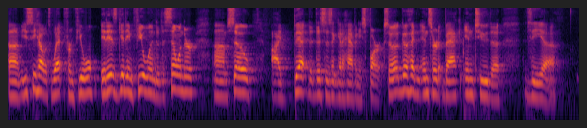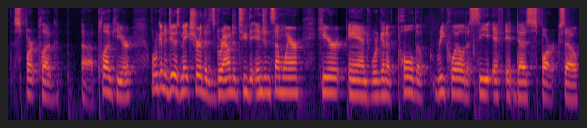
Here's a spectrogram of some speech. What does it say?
um, you see how it's wet from fuel? It is getting fuel into the cylinder, um, so I bet that this isn't gonna have any spark. So go ahead and insert it back into the, the uh, spark plug uh, plug here. What we're gonna do is make sure that it's grounded to the engine somewhere here and we're gonna pull the recoil to see if it does spark. So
